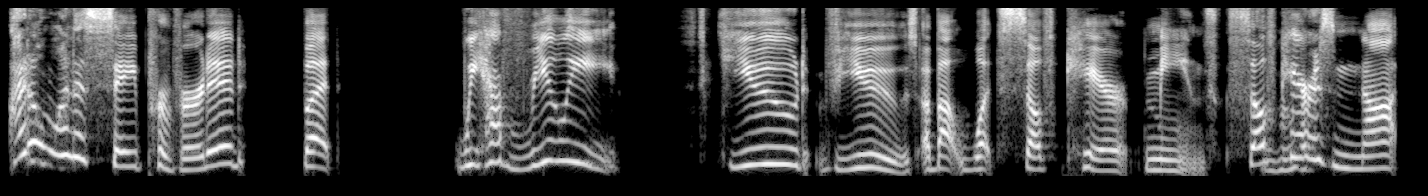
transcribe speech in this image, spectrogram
I don't want to say perverted, but we have really skewed views about what self care means. Self care mm-hmm. is not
